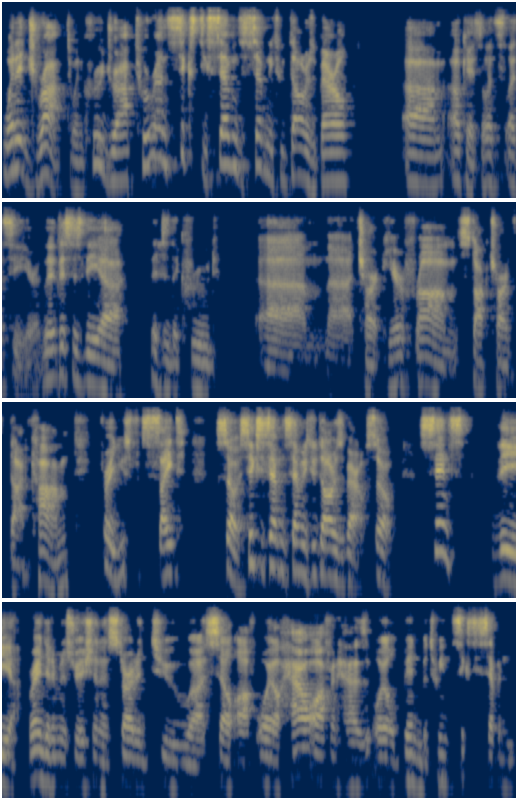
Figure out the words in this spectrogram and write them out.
when it dropped, when crude dropped to around 67 to 72 dollars a barrel. Um, okay, so let's let's see here. This is the uh, this is the crude um, uh, chart here from stockcharts.com. Very useful site. So 67 to $72 a barrel. So since the Brandon administration has started to uh, sell off oil, how often has oil been between 67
